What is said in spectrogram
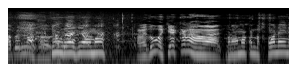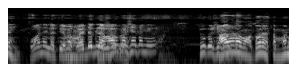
આપણે ના ખાવ કેવું રહે આમાં? હવે જુઓ ચેક કરો હવે. પણ આમાં કંઈ ફોન નહીં. ફોન નથી અમે ભાઈ ડબલા શું તમે? શું કરશે? વાંધો ને મન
